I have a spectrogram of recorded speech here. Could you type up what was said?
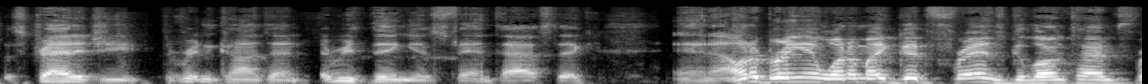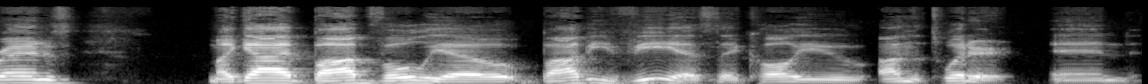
the strategy, the written content, everything is fantastic. And I want to bring in one of my good friends, good longtime friends, my guy Bob Volio, Bobby V, as they call you on the Twitter and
